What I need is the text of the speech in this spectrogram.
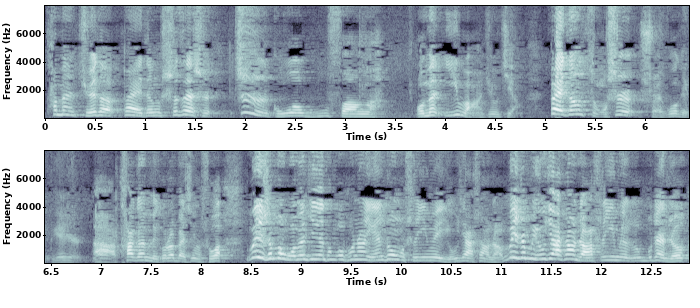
他们觉得拜登实在是治国无方啊。我们以往就讲。拜登总是甩锅给别人啊！他跟美国老百姓说：“为什么我们今天通货膨胀严重？是因为油价上涨。为什么油价上涨？是因为俄乌战争。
